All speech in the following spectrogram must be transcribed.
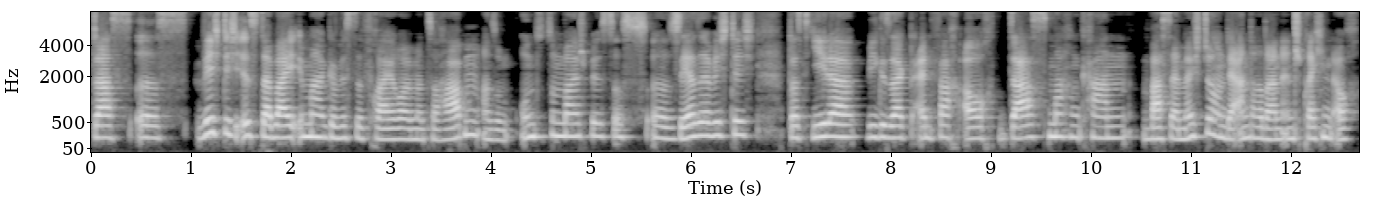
dass es wichtig ist, dabei immer gewisse Freiräume zu haben. Also uns zum Beispiel ist das äh, sehr, sehr wichtig, dass jeder, wie gesagt, einfach auch das machen kann, was er möchte und der andere dann entsprechend auch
